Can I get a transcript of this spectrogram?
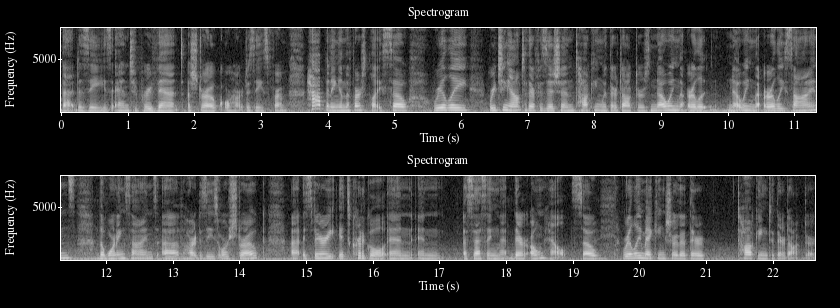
that disease and to prevent a stroke or heart disease from happening in the first place. So really reaching out to their physician, talking with their doctors, knowing the early knowing the early signs, the warning signs of heart disease or stroke uh, is very it's critical in in assessing that their own health. So really making sure that they're talking to their doctor,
